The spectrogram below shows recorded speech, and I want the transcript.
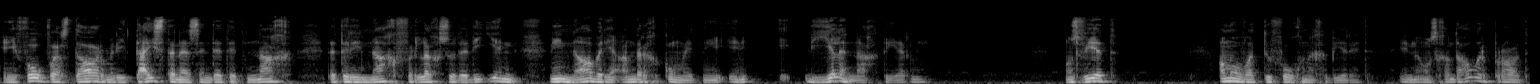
En die volk was daar met die duisternis en dit het nag, dit het die nag verlig sodat die een nie naby die ander gekom het nie en die hele nag deur nie. Ons weet almal wat toe volgende gebeur het en ons gaan daaroor praat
